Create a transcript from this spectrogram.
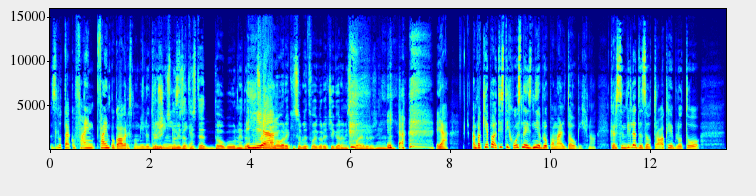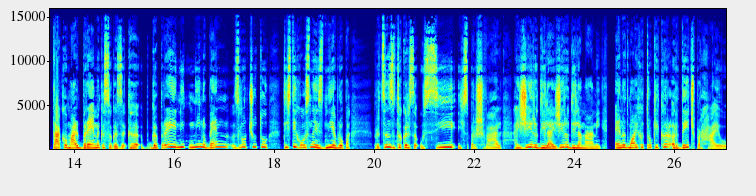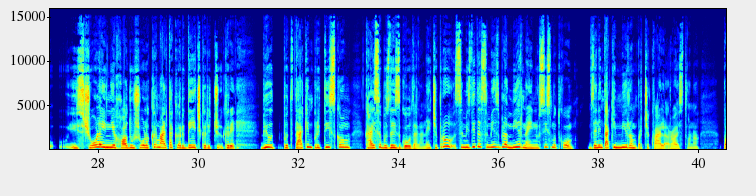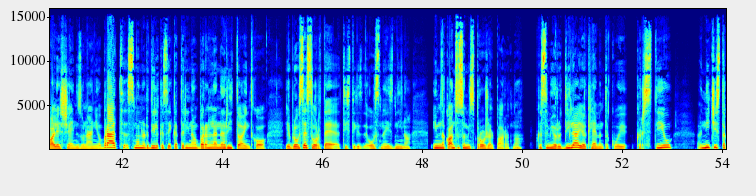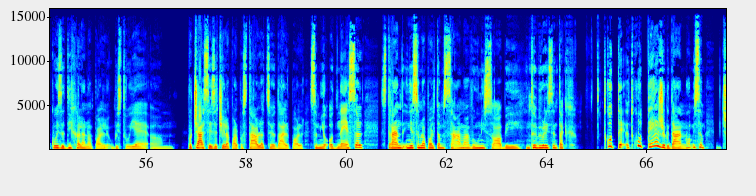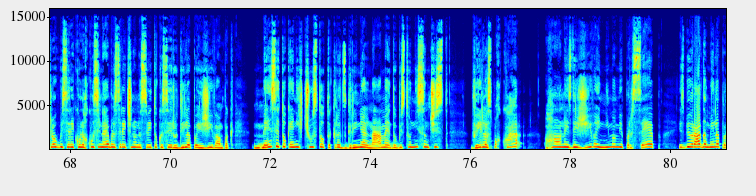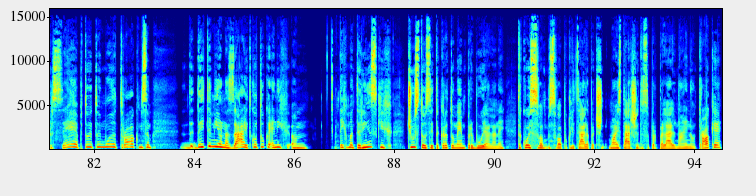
zelo tako fajn, fajn pogovor smo imeli v družini. Smo videli tiste dolgourne družinske ja. pogovore, ki so bile tvoje goreči garam iz tvoje družine. ja. ja. Ampak je pa tistih 18 dni bilo pa mal dolgih, no? ker sem videla, da za otroke je bilo to tako mal breme, ki so ga, ga prej ni, ni noben zelo čutil, tistih 18 dni je bilo pa. Predvsem zato, ker so vsi jih sprašvali, aj že rodila, aj že rodila mami. En od mojih otrok je kar rdeč prihajal iz šole in je hodil v šolo, kar mal tako rdeč, ker je, ker je bil pod takim pritiskom, kaj se bo zdaj zgodilo. Čeprav se mi zdi, da sem jaz bila mirna in vsi smo tako z enim takim mirom pričakovali rojstvo. No. Pol je še en zunanji obrat, smo naredili, ker se je Katarina obrnila na rito in tako je bilo vse sorte tistih 18 dni. No. In na koncu so mi sprožili parod. No. Ko sem jo rodila, jo je Klemen takoj krstil, ni čist takoj zadihala, no pa v bistvu je. Um, Počasi je začela pol postavljati, se jo dal, pol sem jo odnesel stran in jaz sem bila pol tam sama v uni sobi in to je bil res en tak. Tako, te, tako težek dan. No? Mislim, človek bi si rekel, lahko si najbolj srečna na svetu, ko se je rodila, pa je živa, ampak meni se je toliko enih čustev takrat zgrinjalo name, da v bistvu nisem čist vedela, spoh kaj ona je zdaj živa in nimam je preseb, jaz bi jo rada imela preseb, to, to je moj otrok, mislim, dajte mi jo nazaj, tako tukaj enih. Um, Teh materinskih čustev se je takrat v meni prebujala. Ne? Takoj smo poklicali pač moje starše, da so pripeljali najne otroke,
